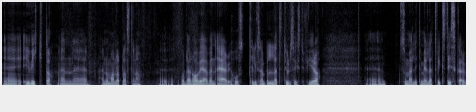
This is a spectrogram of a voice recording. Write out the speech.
eh, i vikt då, än, eh, än de andra plasterna. Eh, och där har vi även air hos till exempel Latitude 64 eh, som är lite mer lättviktsdiskar,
